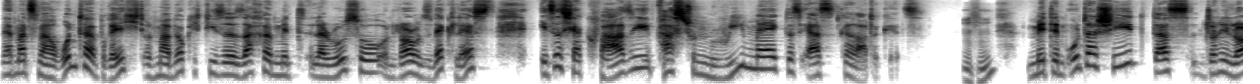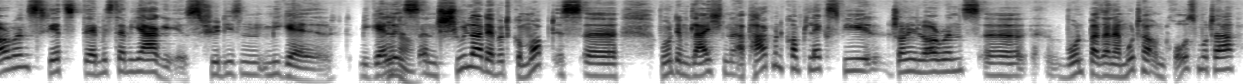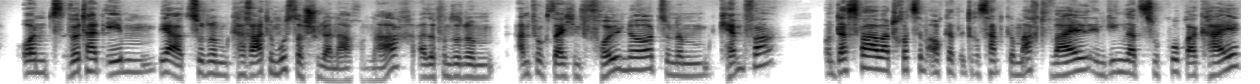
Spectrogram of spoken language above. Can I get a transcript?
wenn man es mal runterbricht und mal wirklich diese Sache mit LaRusso und Lawrence weglässt, ist es ja quasi fast schon ein Remake des ersten Karate Kids. Mhm. Mit dem Unterschied, dass Johnny Lawrence jetzt der Mr. Miyagi ist für diesen Miguel. Miguel genau. ist ein Schüler, der wird gemobbt, ist, äh, wohnt im gleichen Apartmentkomplex wie Johnny Lawrence, äh, wohnt bei seiner Mutter und Großmutter und wird halt eben ja zu einem Karate-Musterschüler nach und nach. Also von so einem Anführungszeichen Vollnerd zu einem Kämpfer. Und das war aber trotzdem auch ganz interessant gemacht, weil im Gegensatz zu Cobra Kai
